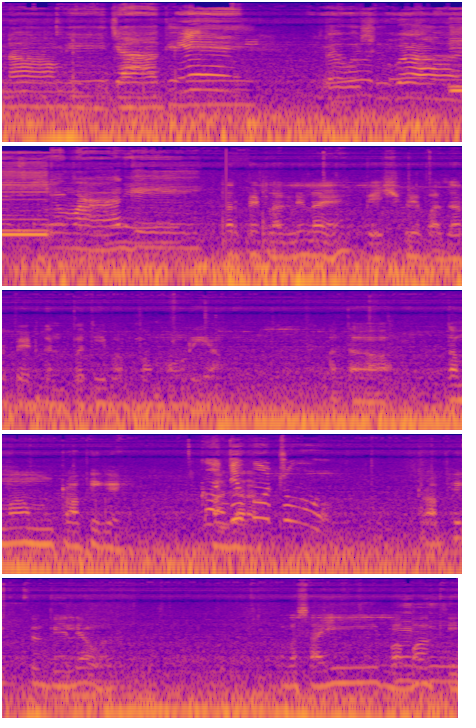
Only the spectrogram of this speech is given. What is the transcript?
नामी जागे। तव शुभ मागे बाजारपेठ लागलेला आहे. पेशवे बाजारपेठ गणपती बाप्पा मोरया. आता तमाम ट्रॉफिक आहे. बाजारात. ट्रॉफिक गेल्यावर. साई बाबा की.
